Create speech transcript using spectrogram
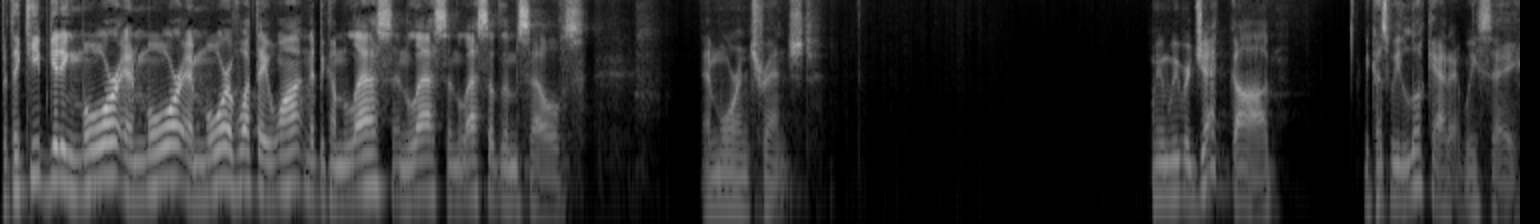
But they keep getting more and more and more of what they want, and they become less and less and less of themselves and more entrenched. I mean, we reject God because we look at it and we say,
